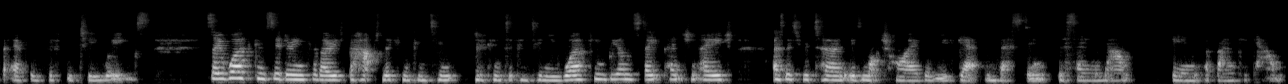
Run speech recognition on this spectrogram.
for every 52 weeks. So worth considering for those perhaps looking, continue, looking to continue working beyond state pension age, as this return is much higher than you'd get investing the same amount in a bank account.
